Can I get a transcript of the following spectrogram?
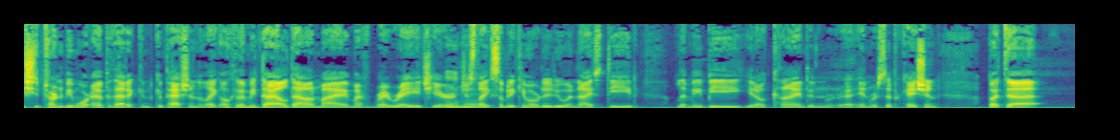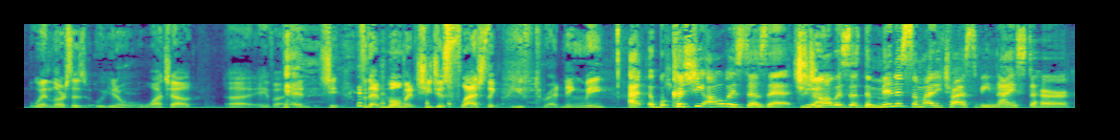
she's trying to be more empathetic and compassionate. Like, okay, let me dial down my my, my rage here, and Mm-hmm. just like somebody came over to do a nice deed, let me be you know kind and in reciprocation. But uh, when Laura says, you know, watch out. Uh, Ava, and she for that moment she just flashed like, "Are you threatening me?" I, because she always does that. She, just- always does. The minute somebody tries to be nice to her,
